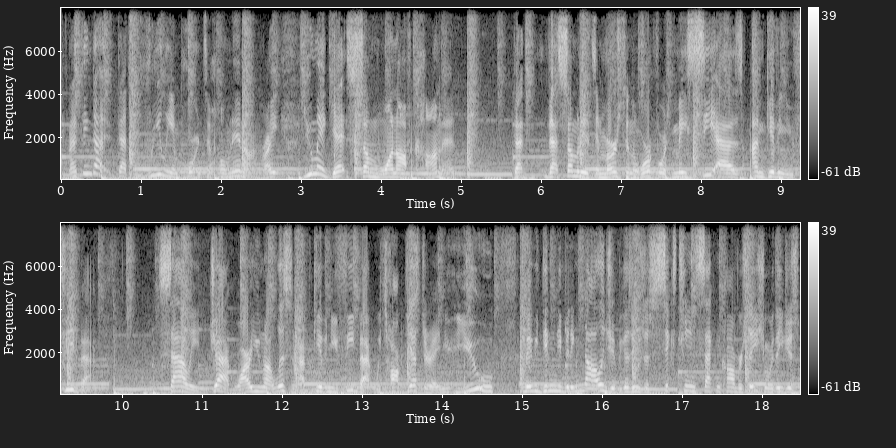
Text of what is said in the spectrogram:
And I think that that's really important to hone in on, right? You may get some one-off comment that that somebody that's immersed in the workforce may see as I'm giving you feedback. Sally, Jack, why are you not listening? I've given you feedback. We talked yesterday, and you, you maybe didn't even acknowledge it because it was a 16 second conversation where they just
